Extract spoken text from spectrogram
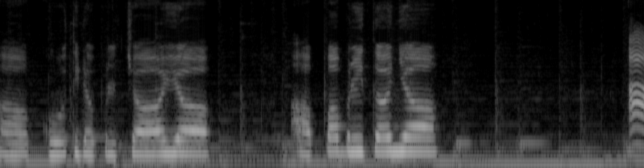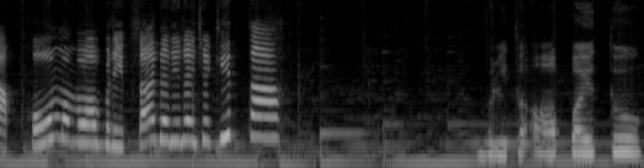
Aku tidak percaya. Apa beritanya? Aku membawa berita dari raja kita. Berita apa itu?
